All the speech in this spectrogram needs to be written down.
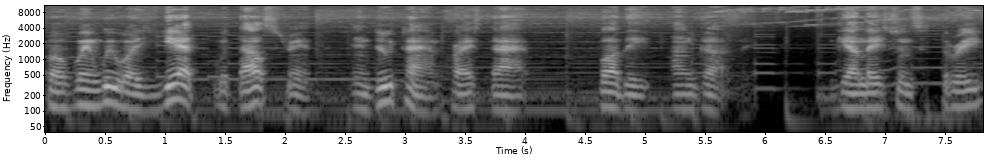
For when we were yet without strength, in due time Christ died for the ungodly. Galatians 3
